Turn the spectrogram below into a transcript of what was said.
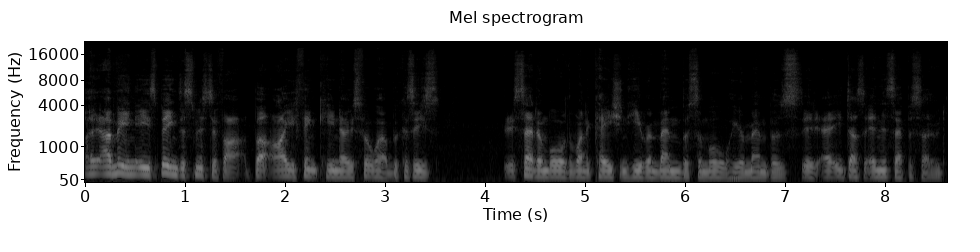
I, I mean, he's being dismissive, uh, but I think he knows full well because he's he said on more than one occasion he remembers them all. He remembers he, he does it in this episode.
